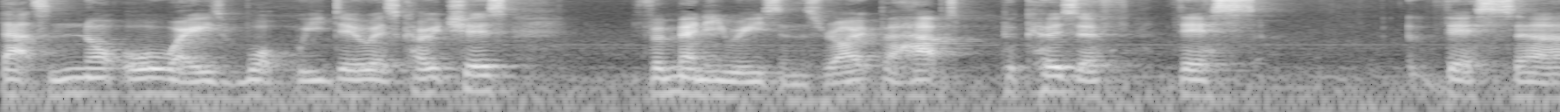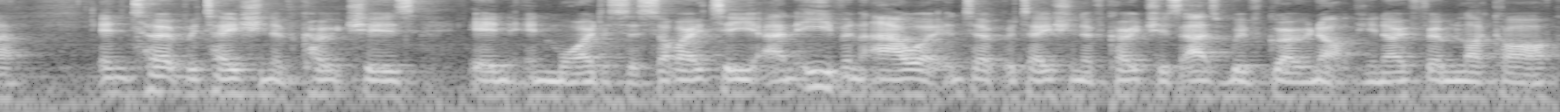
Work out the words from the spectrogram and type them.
that's not always what we do as coaches for many reasons, right? Perhaps because of this this uh, interpretation of coaches in, in wider society and even our interpretation of coaches as we've grown up, you know, from like our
